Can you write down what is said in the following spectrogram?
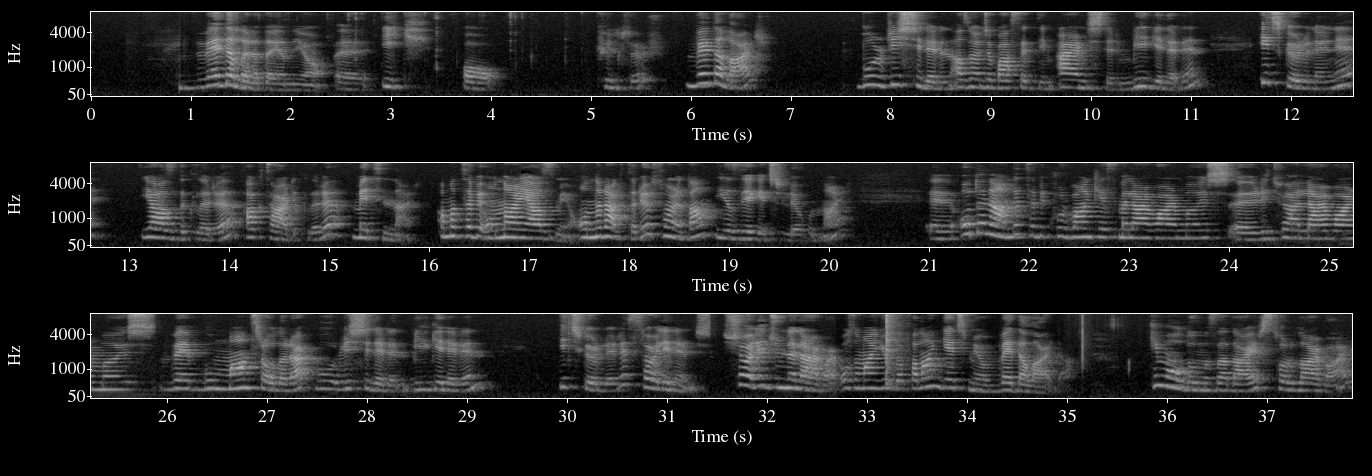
Vedalara dayanıyor e, ilk o kültür. Vedalar bu rişilerin, az önce bahsettiğim ermişlerin, bilgelerin içgörülerini yazdıkları, aktardıkları metinler. Ama tabii onlar yazmıyor. Onları aktarıyor. Sonradan yazıya geçiriliyor bunlar. Ee, o dönemde tabii kurban kesmeler varmış, e, ritüeller varmış ve bu mantra olarak bu rişilerin, bilgelerin içgörüleri söylenirmiş. Şöyle cümleler var. O zaman yoga falan geçmiyor Vedalarda. Kim olduğumuza dair sorular var.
